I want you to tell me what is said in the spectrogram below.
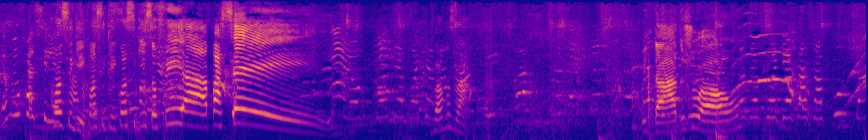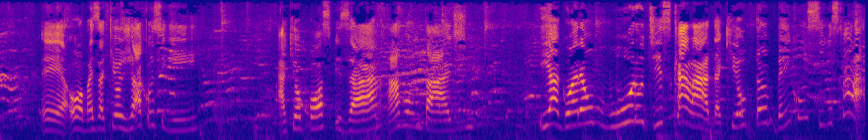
Eu vou facilitar. Consegui, consegui, consegui, Sofia! Passei! Vamos lá. Cuidado, João. Eu podia passar por baixo. É, ó, mas aqui eu já consegui. Aqui eu posso pisar à vontade. E agora é um muro de escalada, que eu também consigo escalar.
